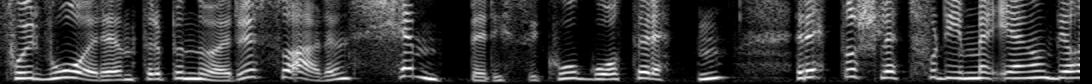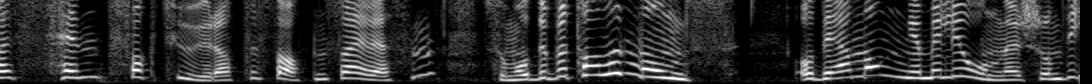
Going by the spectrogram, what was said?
For våre entreprenører så er det en kjemperisiko å gå til retten. Rett og slett fordi med en gang de har sendt faktura til Statens vegvesen, så må de betale moms. Og det er mange millioner som de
